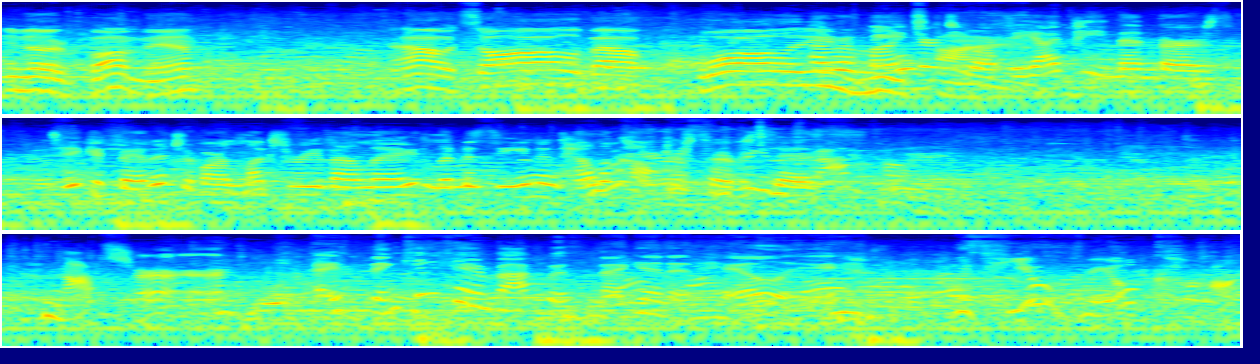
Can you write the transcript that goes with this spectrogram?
Another bump, man. Now it's all about quality A me reminder to our. VIP members. Take advantage of our luxury valet, limousine, and helicopter services. Not sure. I think he came back with Megan and Haley. Was he a real cop?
